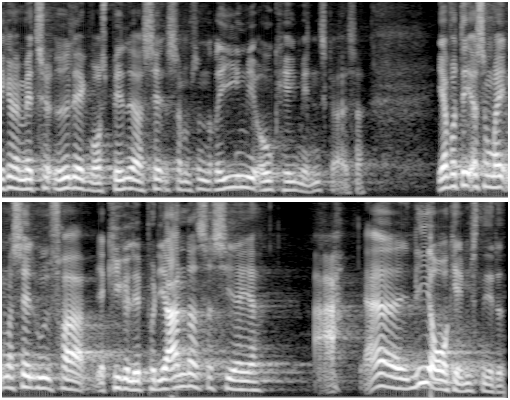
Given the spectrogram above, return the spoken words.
det kan være med til at ødelægge vores billede af os selv som sådan rimelig okay mennesker. Altså, jeg vurderer som regel mig selv ud fra, jeg kigger lidt på de andre, så siger jeg, ah, jeg er lige over gennemsnittet.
